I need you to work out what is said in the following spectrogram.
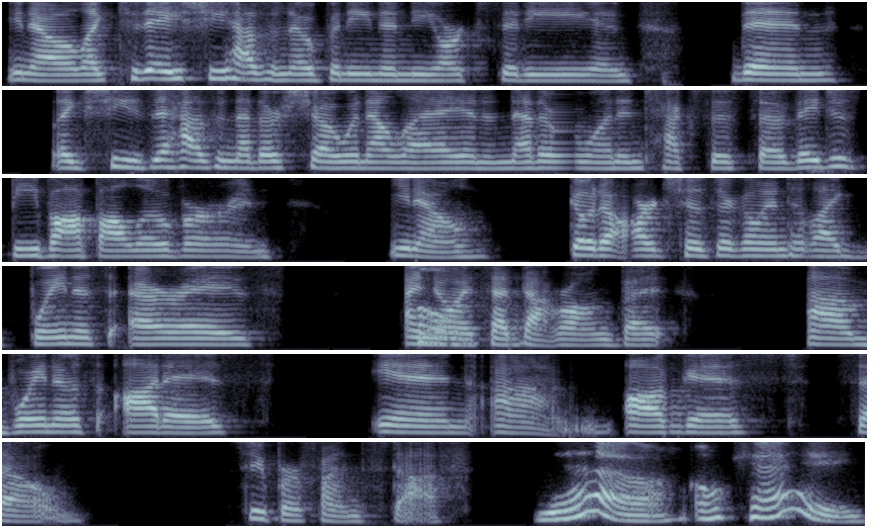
you know, like today she has an opening in New York City and then like she's has another show in LA and another one in Texas. So they just bebop all over and, you know, go to art shows. They're going to like Buenos Aires. I know I Oh. said that wrong, but um Buenos Aires in um August. So super fun stuff. Yeah. Okay.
